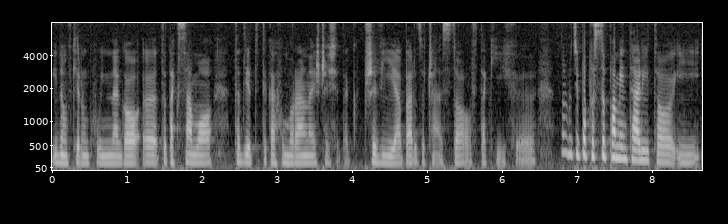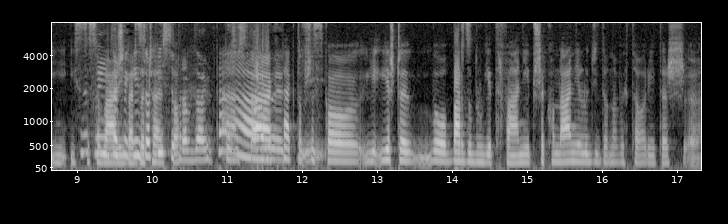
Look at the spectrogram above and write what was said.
idą w kierunku innego. E, to tak samo ta dietetyka humoralna jeszcze się tak przewija bardzo często w takich, e, no ludzie po prostu pamiętali to i, i, i stosowali no, i też bardzo zapisy, często. prawda, Tak, tak, to wszystko je- jeszcze było bardzo długie trwanie i przekonanie ludzi do nowych teorii też e,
